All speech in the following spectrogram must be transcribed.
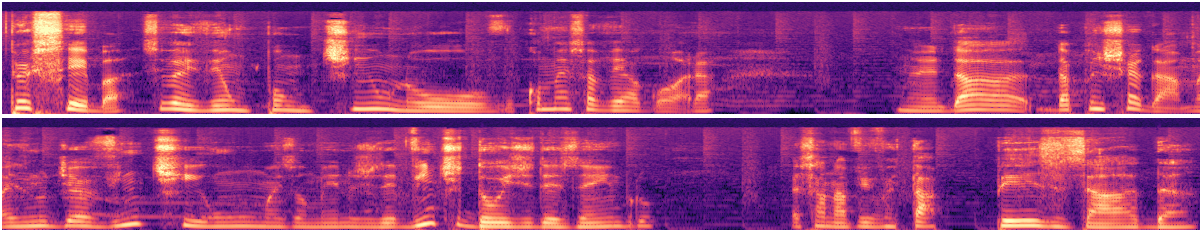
Perceba, você vai ver um pontinho novo. Começa a ver agora. Né, dá, dá pra enxergar, mas no dia 21, mais ou menos, de 22 de dezembro, essa nave vai estar pesada,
